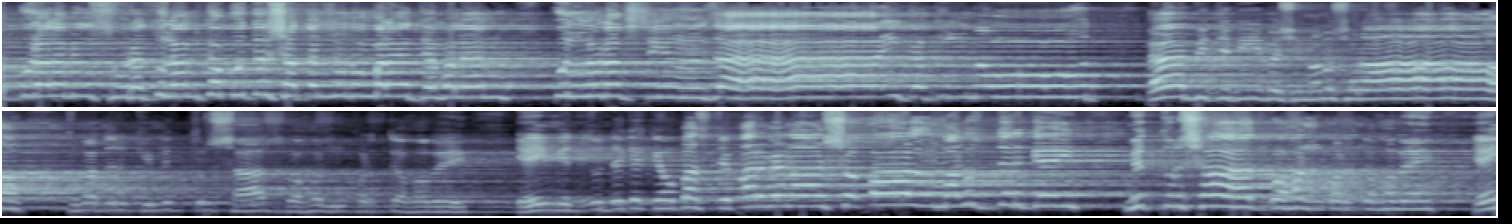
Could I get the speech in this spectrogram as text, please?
রব্বুল আলামিন সূরাতুল আনকাবুতের 57 নম্বর আয়াতে বলেন কুল্লু নাফসিন যায়িকাতুল মাউত। পৃথিবীবাসী মানুষেরা, তোমাদেরকে মৃত্যুর শ্বাস গ্রহণ করতে হবে। এই মৃত্যু থেকে কেউ বাঁচতে পারবে না। সকল মানুষদেরকেই মৃত্যুর স্বাদ গ্রহণ করতে হবে। এই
